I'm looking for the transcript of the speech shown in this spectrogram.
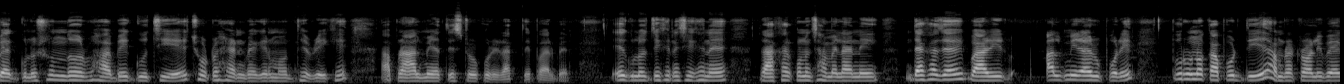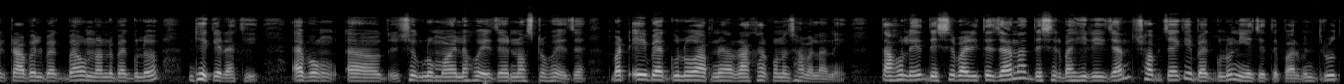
ব্যাগগুলো সুন্দরভাবে গুছিয়ে ছোট হ্যান্ডব্যাগের মধ্যে রেখে আপনার আলমিরাতে স্টোর করে রাখতে পারবেন। এগুলো যেখানে সেখানে রাখার কোনো ঝামেলা নেই। দেখা যায় বাড়ির আলমিরার উপরে পুরনো কাপড় দিয়ে আমরা ট্রলি ব্যাগ, ট্রাভেল ব্যাগ বা অন্যান্য ব্যাগগুলো ঢেকে রাখি এবং সেগুলো ময়লা হয়ে যায়, নষ্ট হয়ে যায়। বাট এই ব্যাগগুলো আপনার রাখার কোনো ঝামেলা নেই। তাহলে দেশের বাড়িতে যান আর দেশের বাহিরেই যান, সব জায়গায় ব্যাগগুলো নিয়ে যেতে পারবেন। দ্রুত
